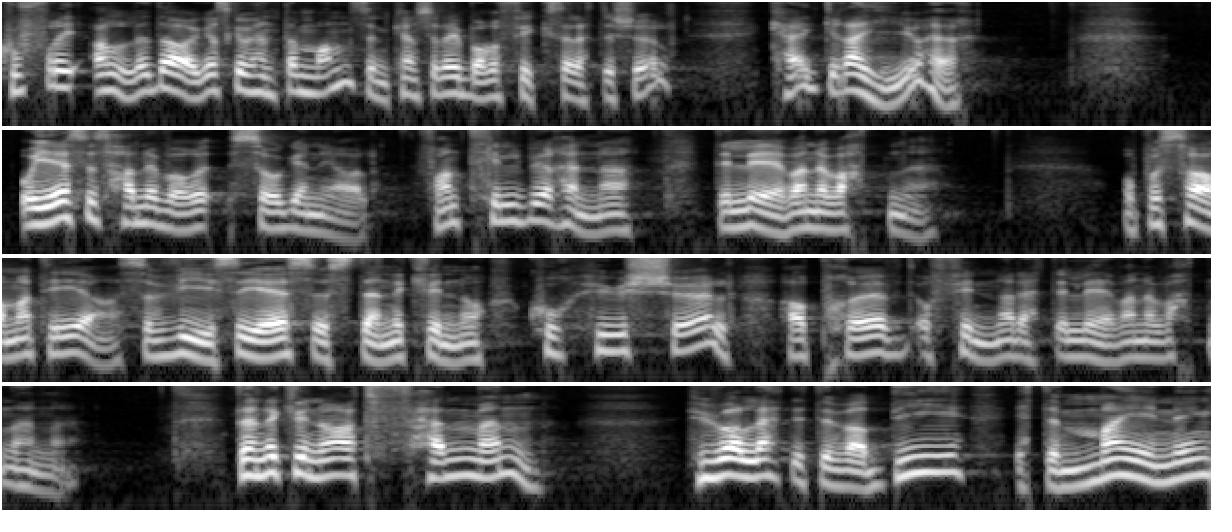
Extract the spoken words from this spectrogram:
Hvorfor i alle dager skal hun hente mannen sin? Kanskje de bare fikser dette sjøl? Hva er greia her? Og Jesus han er bare så genial, for han tilbyr henne det levende vannet. Og på samme tida så viser Jesus denne kvinna hvor hun sjøl har prøvd å finne dette levende vannet henne. Denne kvinna har hatt fem menn hun har lett etter verdi, etter mening,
